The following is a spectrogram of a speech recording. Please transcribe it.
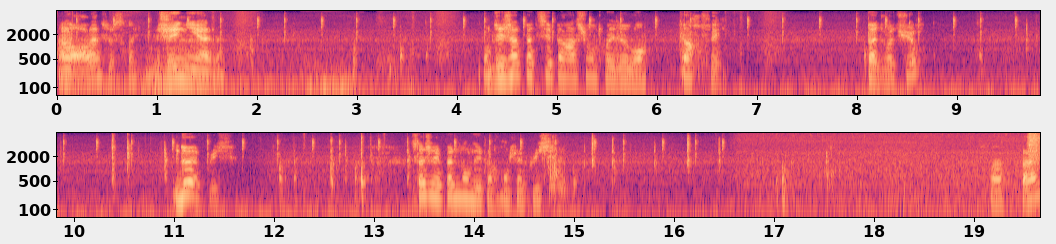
Alors là, ce serait génial. Déjà, pas de séparation entre les deux voies. Parfait. Pas de voiture. De la pluie. Ça, j'avais pas demandé par contre la pluie. Passe.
